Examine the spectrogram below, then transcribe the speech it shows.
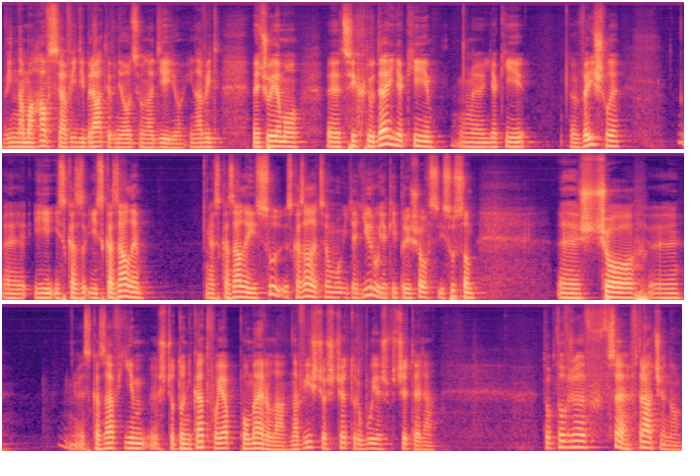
він намагався відібрати в нього цю надію. І навіть ми чуємо е, цих людей, які, е, які вийшли і, і, сказ, і сказали, сказали, Ісу, сказали цьому Яїру, який прийшов з Ісусом, що сказав їм, що донька твоя померла, навіщо ще турбуєш вчителя? Тобто вже все втрачено.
